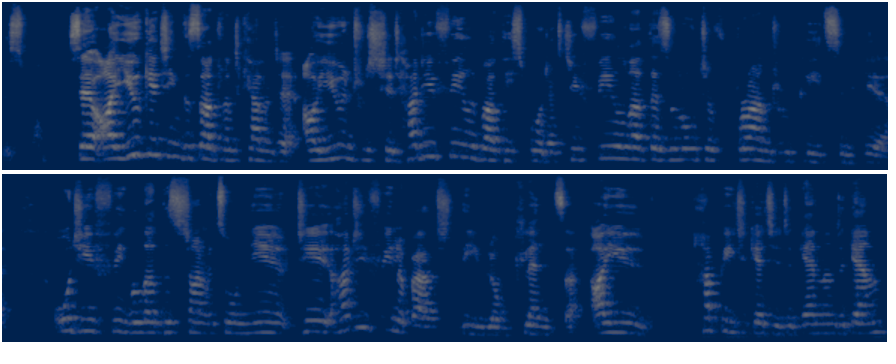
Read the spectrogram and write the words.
this one. So are you getting this Advent calendar? Are you interested? How do you feel about these products? Do you feel that there's a lot of brand repeats in here? Or do you feel that this time it's all new? Do you, how do you feel about the long cleanser? Are you happy to get it again and again.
